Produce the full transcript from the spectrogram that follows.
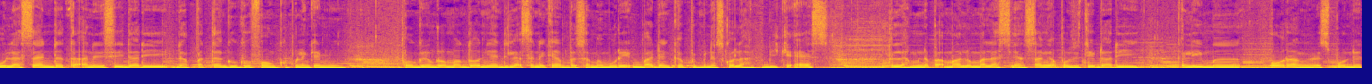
Ulasan data analisis dari dapatan Google Form kumpulan kami. Program Ramadan yang dilaksanakan bersama murid Badan Kepimpinan Sekolah BKS telah mendapat maklum malas yang sangat positif dari kelima orang responden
